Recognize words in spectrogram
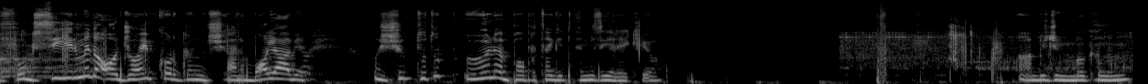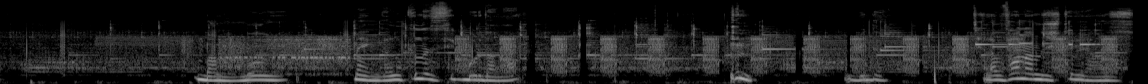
Foxy 20 de acayip korkunç yani bayağı bir ışık tutup öyle paputa gitmemiz gerekiyor. Abicim bakalım. Bana boy. Bengal klasik buradalar. bir de telefon alıştı biraz.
